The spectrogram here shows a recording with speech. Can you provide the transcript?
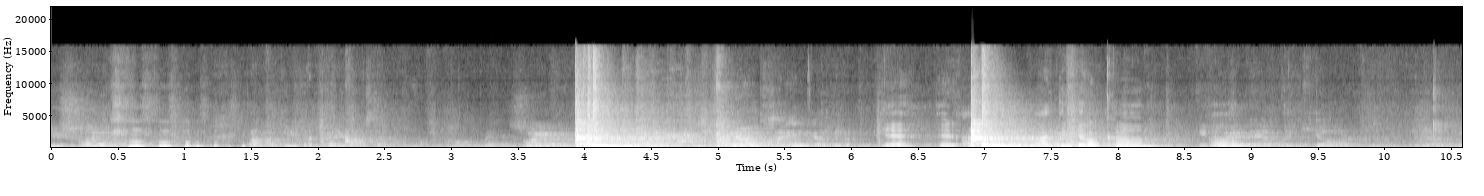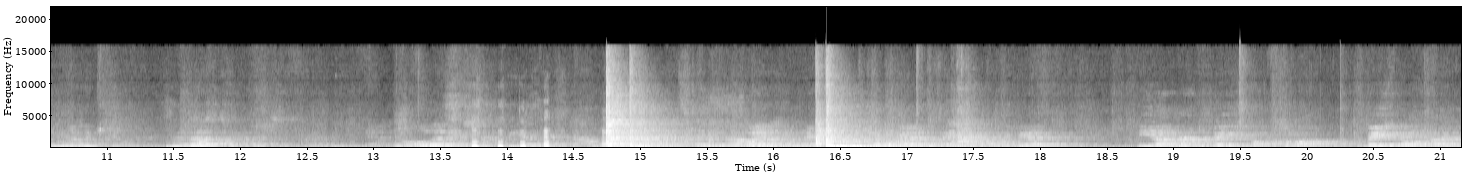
You swing, from- I'm like, you got to cross that. Man. swing from there. You know what I'm saying? You got to do it. Yeah, it, I, I think it'll come. Um, Set up. Hold it. Swing from there. Good. Good. Eli, hurt the baseball. Come on. The baseball's not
